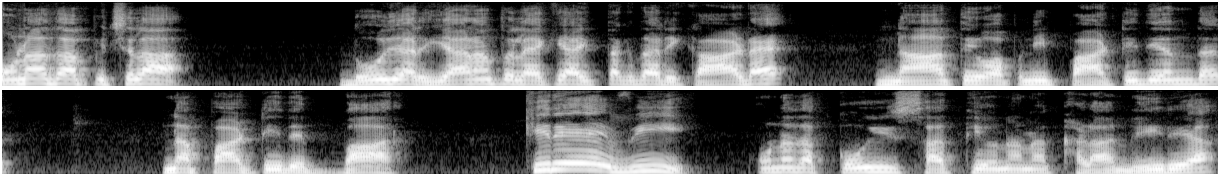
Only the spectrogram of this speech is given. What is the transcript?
ਉਹਨਾਂ ਦਾ ਪਿਛਲਾ 2011 ਤੋਂ ਲੈ ਕੇ ਅੱਜ ਤੱਕ ਦਾ ਰਿਕਾਰਡ ਹੈ। ਨਾ ਤੇ ਉਹ ਆਪਣੀ ਪਾਰਟੀ ਦੇ ਅੰਦਰ, ਨਾ ਪਾਰਟੀ ਦੇ ਬਾਹਰ। ਕਿਰੇ ਵੀ ਉਹਨਾਂ ਦਾ ਕੋਈ ਸਾਥੀ ਉਹਨਾਂ ਨਾਲ ਖੜਾ ਨਹੀਂ ਰਿਹਾ।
